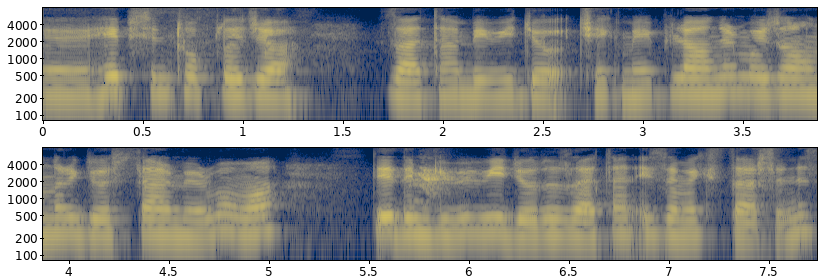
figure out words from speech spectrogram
e, hepsini toplaca zaten bir video çekmeyi planlıyorum. O yüzden onları göstermiyorum ama dediğim gibi videoda zaten izlemek isterseniz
